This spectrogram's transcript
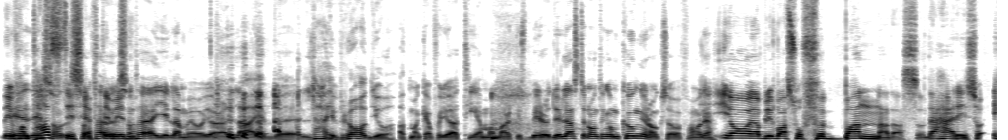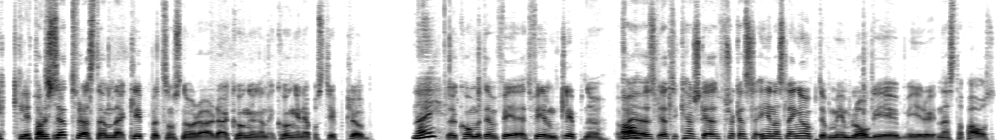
det är fantastisk sånt, här, eftermiddag. Sånt här jag gillar med att göra live, live-radio, att man kan få göra tema Marcus Birro. Du läste någonting om kungen också, vad fan var det? Ja, jag blir bara så förbannad alltså. Det här är så äckligt Har du alltså. sett förresten det där klippet som snurrar där kungen, kungen är på strippklubb? Nej? Det har kommit en fi- ett filmklipp nu. Fan, Jag, jag kanske ska försöka sl- hinna slänga upp det på min blogg i, i nästa paus.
